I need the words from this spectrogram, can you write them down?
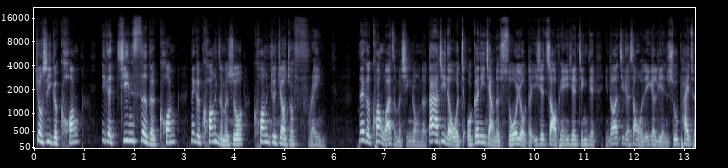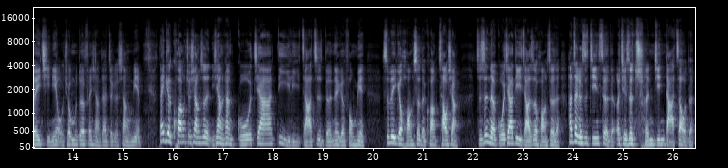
就是一个框。一个金色的框，那个框怎么说？框就叫做 frame。那个框我要怎么形容呢？大家记得我我跟你讲的所有的一些照片、一些经典，你都要记得上我的一个脸书派崔一起念，我全部都会分享在这个上面。那一个框就像是你想想看，国家地理杂志的那个封面，是不是一个黄色的框？超像。只是呢，国家地理杂志黄色的，它这个是金色的，而且是纯金打造的，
